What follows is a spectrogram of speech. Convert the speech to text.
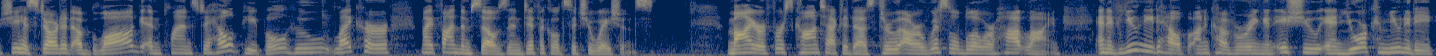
She has started a blog and plans to help people who, like her, might find themselves in difficult situations. Meyer first contacted us through our whistleblower hotline. And if you need help uncovering an issue in your community,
